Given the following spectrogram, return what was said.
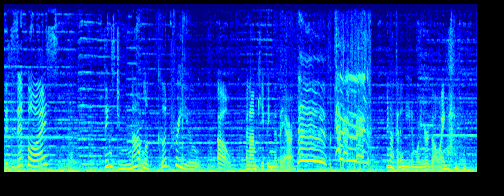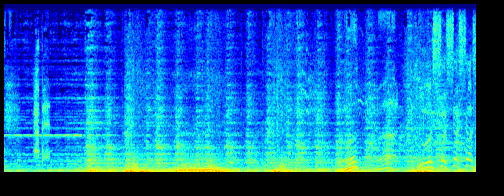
This is it, boys. Things do not look good for you. Oh, and I'm keeping the bear. You're not gonna need him where you're going. Heaven. Ush, ush, ush,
